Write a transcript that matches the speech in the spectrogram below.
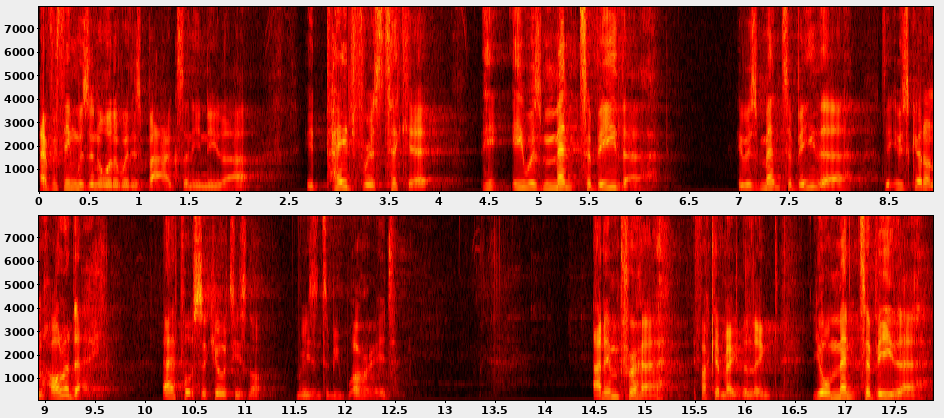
everything was in order with his bags, and he knew that. He'd paid for his ticket, he, he was meant to be there. He was meant to be there. He was going on holiday. Airport security is not reason to be worried. And in prayer, if I can make the link, you're meant to be there.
